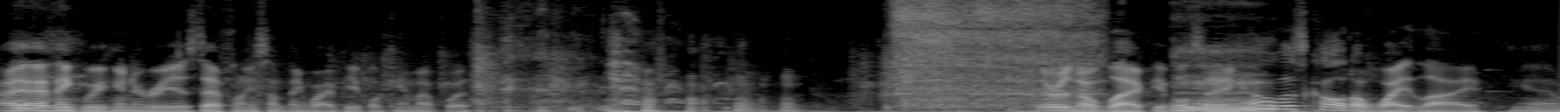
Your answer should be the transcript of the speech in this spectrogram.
I, I think we can agree. It's definitely something white people came up with. there was no black people saying, "Oh, let's call it a white lie." Yeah.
